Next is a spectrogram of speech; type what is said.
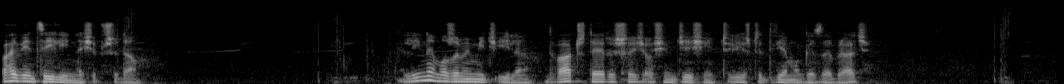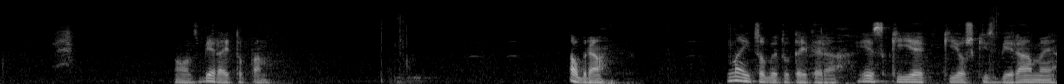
Trochę więcej liny się przyda. Liny możemy mieć ile? 2, 4, 6, 8, 10, czyli jeszcze dwie mogę zebrać. O, zbieraj to pan. Dobra. No i co by tutaj teraz? Jest kijek, kijoszki zbieramy.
